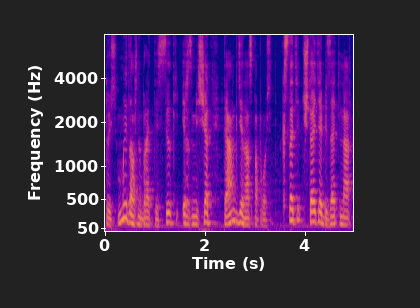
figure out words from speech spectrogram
То есть мы должны брать эти ссылки и размещать там, где нас попросят. Кстати, читайте обязательно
